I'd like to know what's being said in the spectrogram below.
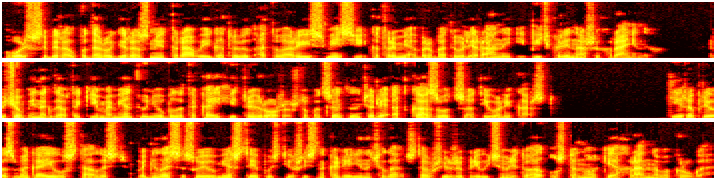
Вольф собирал по дороге разные травы и готовил отвары и смеси, которыми обрабатывали раны и пичкали наших раненых. Причем иногда в такие моменты у него была такая хитрая рожа, что пациенты начали отказываться от его лекарств. Кира, превозмогая усталость, поднялась со своего места и, опустившись на колени, начала ставший уже привычным ритуал установки охранного круга.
